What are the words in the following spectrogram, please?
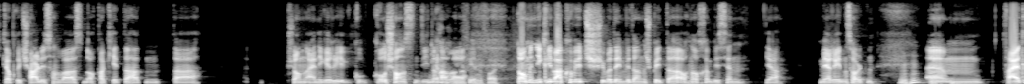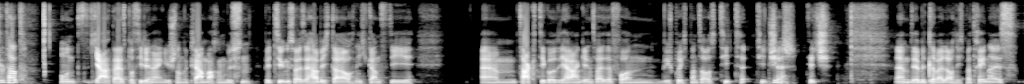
ich glaube, Richarlison war es und auch Paketa hatten da schon einige Großchancen, die dann ja, aber Dominik Livakovic, über den wir dann später auch noch ein bisschen ja, mehr reden sollten, mhm. ähm, vereitelt hat. Und ja, da hätte Brasilien eigentlich schon klar machen müssen. Beziehungsweise habe ich da auch nicht ganz die, ähm, Taktik oder die Herangehensweise von, wie spricht man es aus, Titsch, Titsch, ähm, der mittlerweile auch nicht mehr Trainer ist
